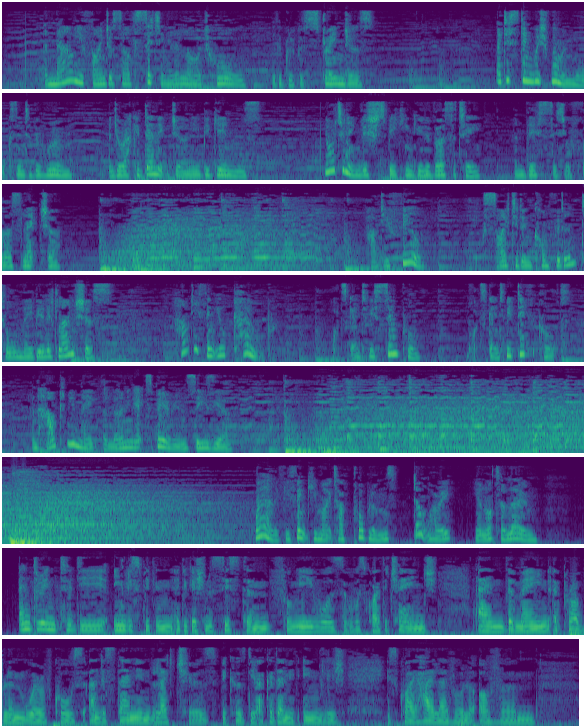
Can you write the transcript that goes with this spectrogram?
and now you find yourself sitting in a large hall with a group of strangers. A distinguished woman walks into the room, and your academic journey begins. You're at an English speaking university, and this is your first lecture. How do you feel? Excited and confident, or maybe a little anxious? How do you think you'll cope? What's going to be simple? What's going to be difficult? And how can you make the learning experience easier? Well, if you think you might have problems, don't worry, you're not alone. Entering to the English speaking educational system for me was was quite a change. And the main uh, problem were of course understanding lectures because the academic English is quite high level of um,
